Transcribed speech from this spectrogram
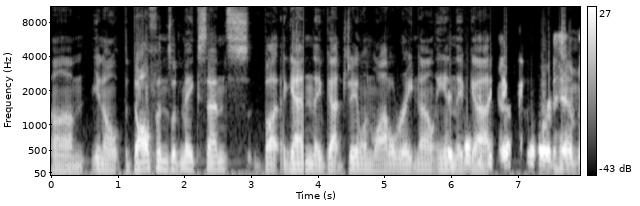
Um, you know, the Dolphins would make sense, but again, they've got Jaylen Waddle right now, and they've got afford him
